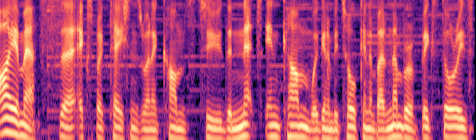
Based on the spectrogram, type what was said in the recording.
IMF's expectations when it comes to the net income. We're going to be talking about a number of big stories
